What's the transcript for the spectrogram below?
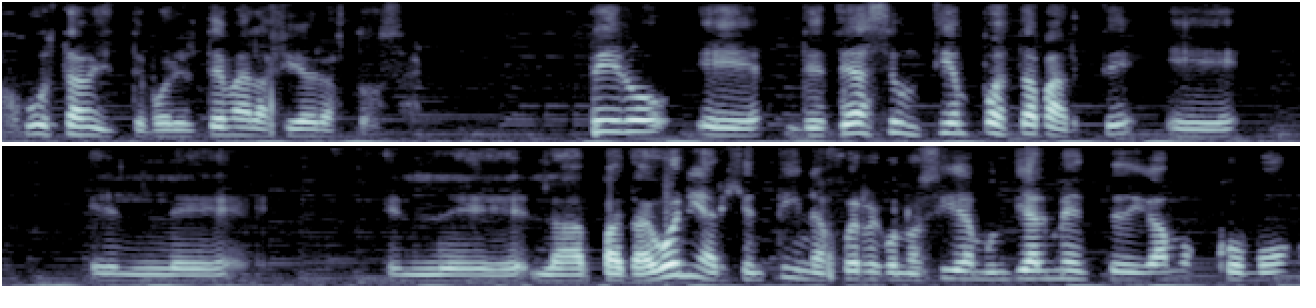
justamente por el tema de la fiebre aftosa. Pero desde hace un tiempo a esta parte, el, eh, la Patagonia Argentina fue reconocida mundialmente, digamos, como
